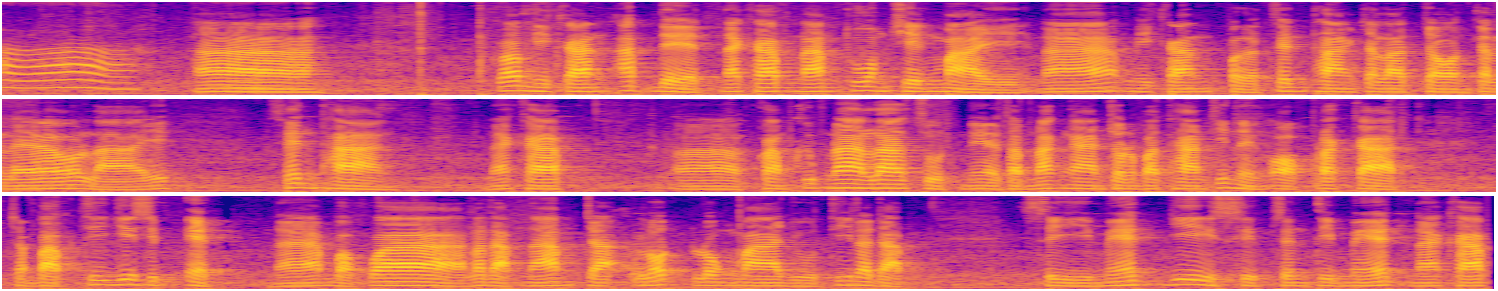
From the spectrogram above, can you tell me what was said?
ค่ะอ่าก็มีการอัปเดตนะครับน้ำท่วมเชียงใหม่นะมีการเปิดเส้นทางจราจรกันแล้วหลายเส้นทางนะครับอ่าความคืบหน้าล่าสุดเนี่ยสำนักงานชนประทานที่ 1 ออกประกาศฉบับที่ 21 นะบอกว่าระดับน้ำจะลดลงมาอยู่ที่ระดับ 4 เมตร 20 เซนติเมตรนะครับ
